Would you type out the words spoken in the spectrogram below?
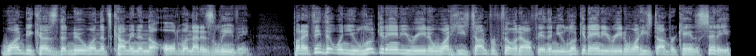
One, because the new one that's coming and the old one that is leaving. But I think that when you look at Andy Reid and what he's done for Philadelphia, then you look at Andy Reid and what he's done for Kansas City.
